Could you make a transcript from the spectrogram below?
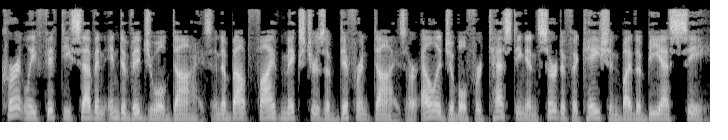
Currently 57 individual dyes and about 5 mixtures of different dyes are eligible for testing and certification by the BSC.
